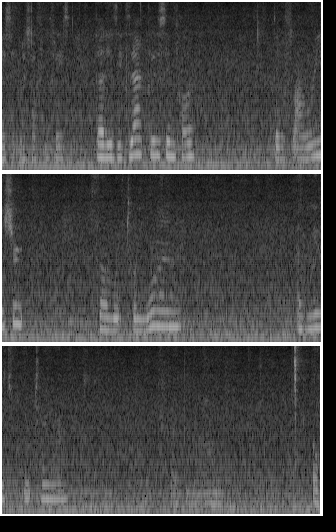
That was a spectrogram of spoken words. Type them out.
I hit myself in the face, that is exactly the same color that a flowery shirt from Rue 21. I believe it's Rue 21. Might be wrong. Oh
